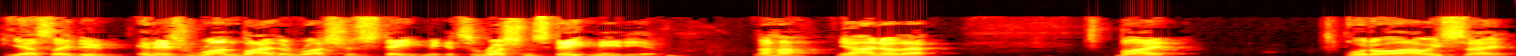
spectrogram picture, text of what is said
Yes, I do. And it's run by the Russian state, it's the Russian state media. Uh huh. Yeah, I know that. But what do I always say?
